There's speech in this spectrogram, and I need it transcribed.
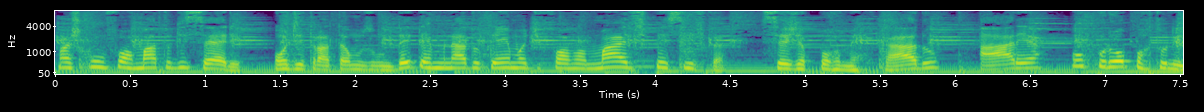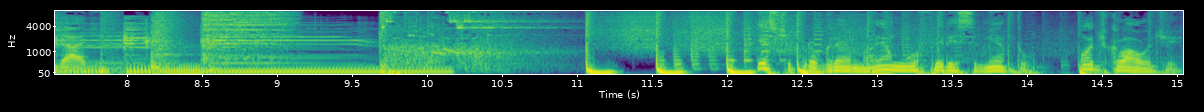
mas com um formato de série, onde tratamos um determinado tema de forma mais específica, seja por mercado, área ou por oportunidade. Este programa é um oferecimento PodCloud,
